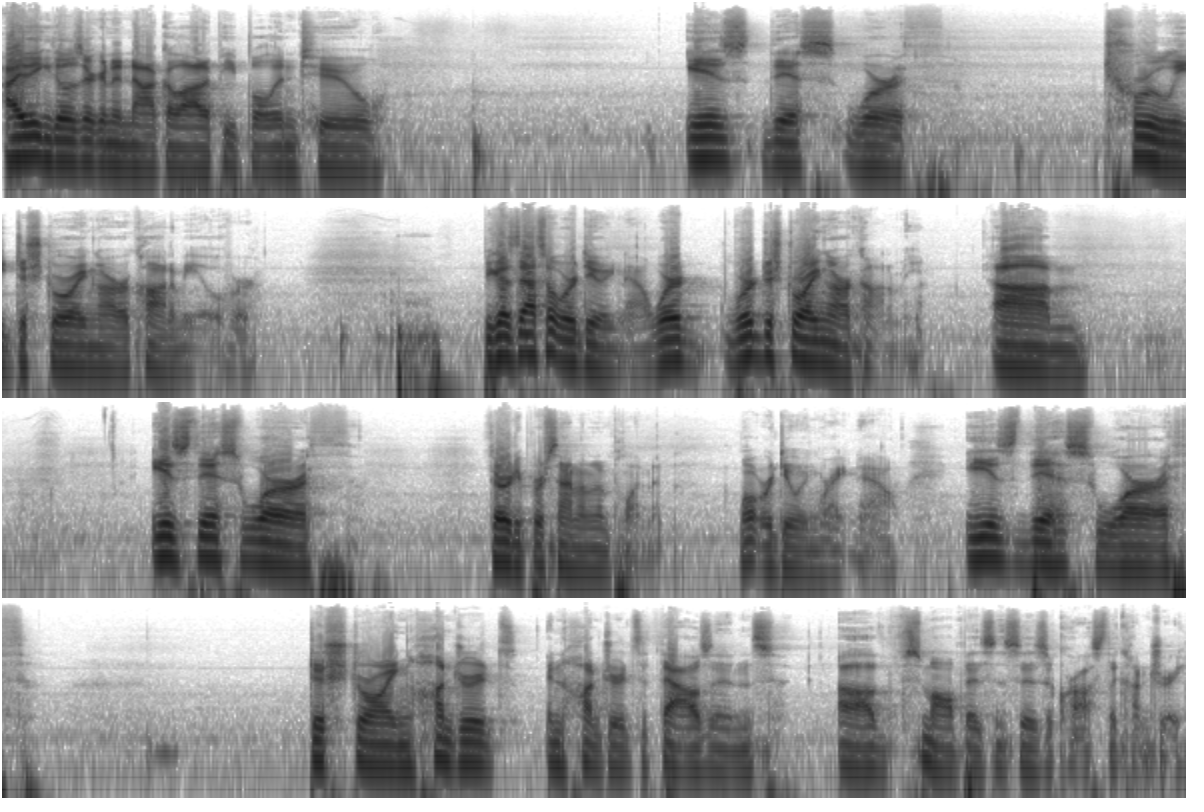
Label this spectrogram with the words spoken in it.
I think those are gonna knock a lot of people into. Is this worth truly destroying our economy over? because that's what we're doing now. We're we're destroying our economy. Um, is this worth thirty percent unemployment? What we're doing right now is this worth destroying hundreds and hundreds of thousands of small businesses across the country?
